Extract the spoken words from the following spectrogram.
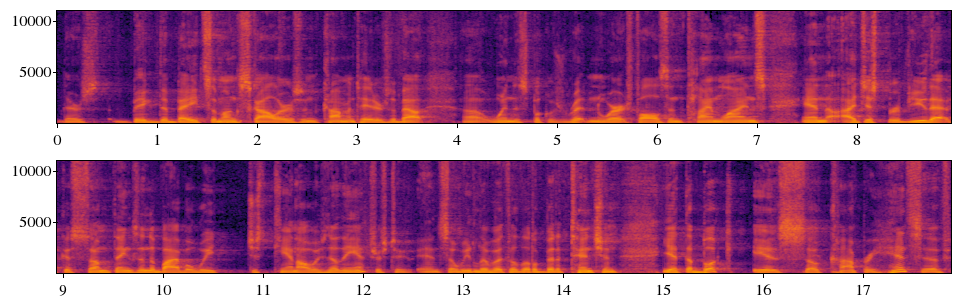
There's big debates among scholars and commentators about uh, when this book was written, where it falls in timelines. And I just review that because some things in the Bible we just can't always know the answers to. And so we live with a little bit of tension. Yet the book is so comprehensive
